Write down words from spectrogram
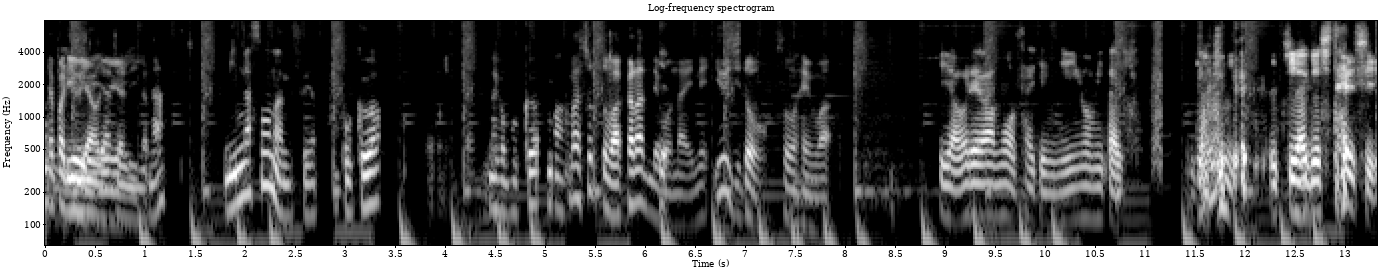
やっぱりゆうやはゆうやででいいなって。みんなそうなんですよ。やっぱ僕は。なんか僕は、まあ、まあちょっとわからんでもないね。ユージどう？その辺は。いや、俺はもう最近人を見たいし。逆に、打ち上げしたいし、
